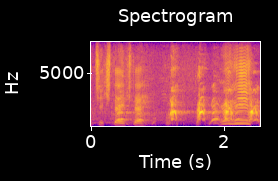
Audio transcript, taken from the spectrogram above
ちっち来て来て。グーィー。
